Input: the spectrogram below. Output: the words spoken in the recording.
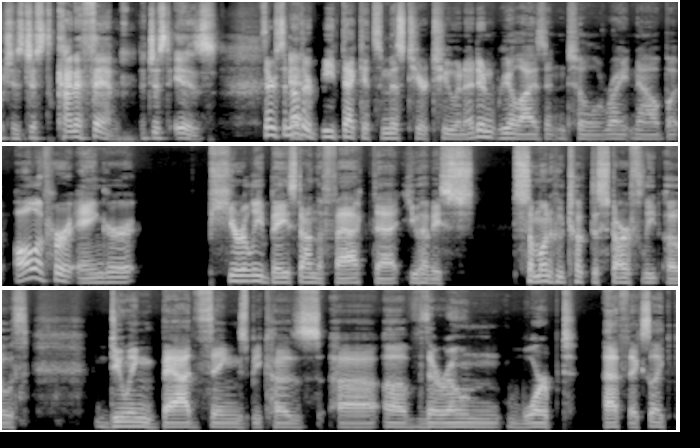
which is just kind of thin. It just is. There's another and, beat that gets missed here too and i didn't realize it until right now but all of her anger purely based on the fact that you have a someone who took the Starfleet oath doing bad things because uh, of their own warped ethics. Like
